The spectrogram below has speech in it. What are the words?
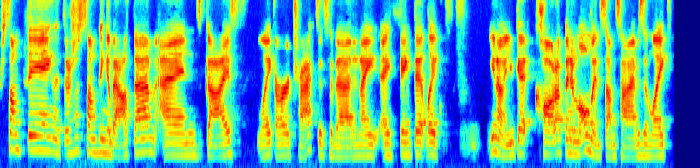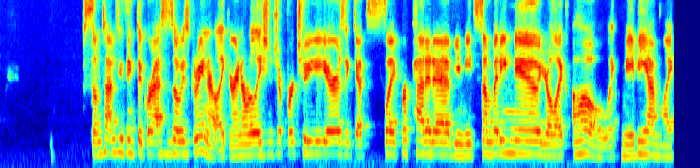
something. Like there's just something about them and guys like are attracted to that. And I, I think that like you know, you get caught up in a moment sometimes and like sometimes you think the grass is always greener. Like you're in a relationship for two years, it gets like repetitive. You meet somebody new, you're like, oh, like maybe I'm like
